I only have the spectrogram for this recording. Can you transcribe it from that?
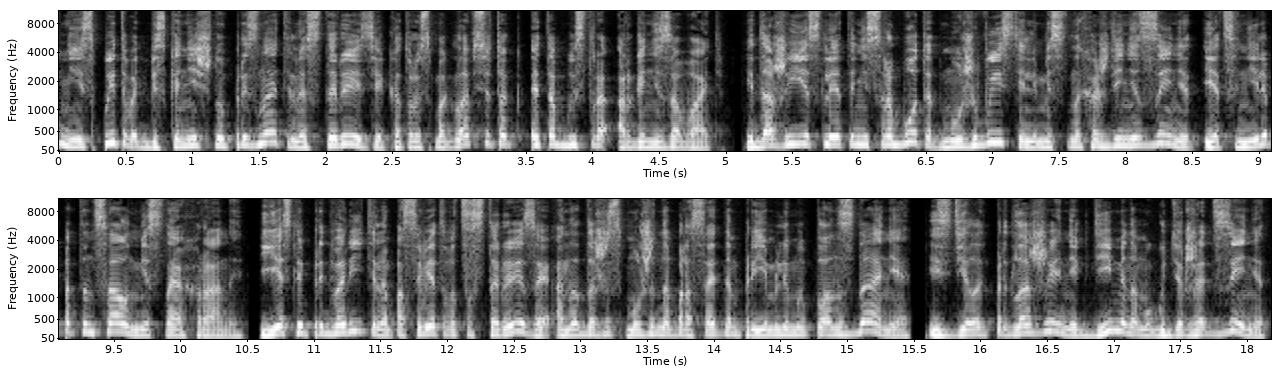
не испытывать бесконечную признательность Терезе, которая смогла все так это быстро организовать. И даже если это не сработает, мы уже выяснили местонахождение Зенит и оценили потенциал местной охраны. если предварительно посоветоваться с Терезой, она даже сможет набросать нам приемлемый план здания и сделать предложение, где именно могут держать Зенит.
